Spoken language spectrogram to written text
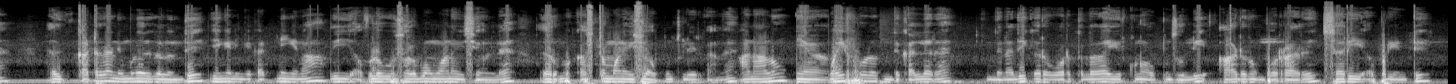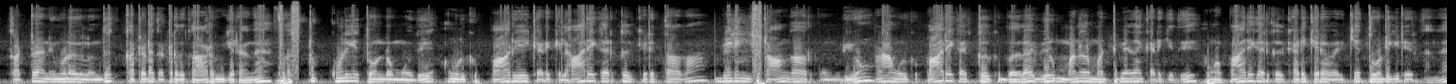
அதுக்கு கட்டட நிபுணர்கள் வந்து இங்கே நீங்கள் கட்டினீங்கன்னா இது அவ்வளவு சுலபமான விஷயம் இல்லை. அது ரொம்ப கஷ்டமான விஷயம் அப்படின்னு சொல்லியிருக்காங்க. ஆனாலும் என் ஒய்ஃபோட இந்த கல்லறை இந்த நதிக்கரை ஓரத்தில் தான் இருக்கணும் அப்படின்னு சொல்லி ஆர்டரும் போடுறாரு. சரி அப்படின்ட்டு கட்டட நிபுணர்கள் வந்து கட்டட கட்டுறதுக்கு ஆரம்பிக்கிறாங்க. ஃபர்ஸ்ட் குழியை தோண்டும் போது அவங்களுக்கு பாறையே கிடைக்கல. பாறை கற்கள் கிடைத்தாதான் பில்டிங் ஸ்ட்ராங்கா இருக்க முடியும். ஆனா அவங்களுக்கு பாறை கற்களுக்கு பதிலாக வெறும் மணல் மட்டுமே தான் கிடைக்குது. அவங்க பாறை கற்கள் கிடைக்கிற வரைக்கும் தோண்டிக்கிட்டே இருக்காங்க.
